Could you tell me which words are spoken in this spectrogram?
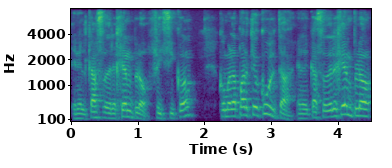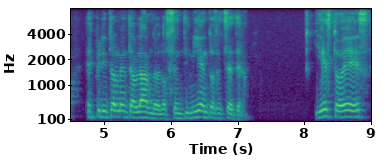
en el caso del ejemplo físico, como la parte oculta, en el caso del ejemplo espiritualmente hablando, de los sentimientos, etc. Y esto es,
